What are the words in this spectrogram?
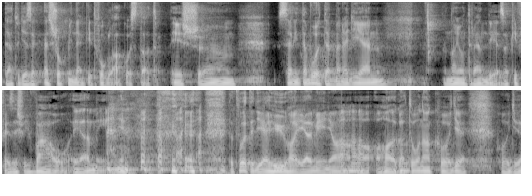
tehát, hogy ezek, ez sok mindenkit foglalkoztat. És szerintem volt ebben egy ilyen nagyon trendi ez a kifejezés, hogy wow élmény. Tehát volt egy ilyen hűha élmény a, a, a hallgatónak, hogy, hogy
